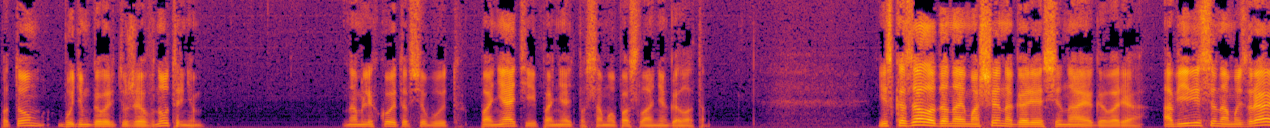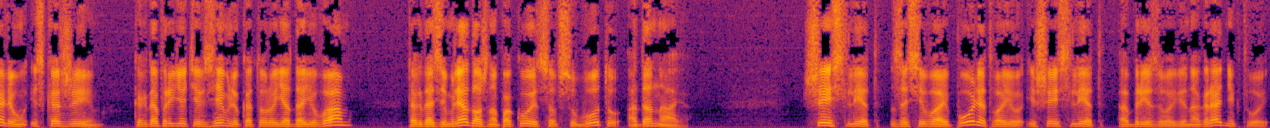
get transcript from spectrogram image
Потом будем говорить уже о внутреннем. Нам легко это все будет понять и понять по само послание Галатам. И сказала Данай Маше на горе Синая, говоря, «Объяви сынам Израилю и скажи им, когда придете в землю, которую я даю вам, тогда земля должна покоиться в субботу Аданая. Шесть лет засевай поле твое, и шесть лет обрезывай виноградник твой,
